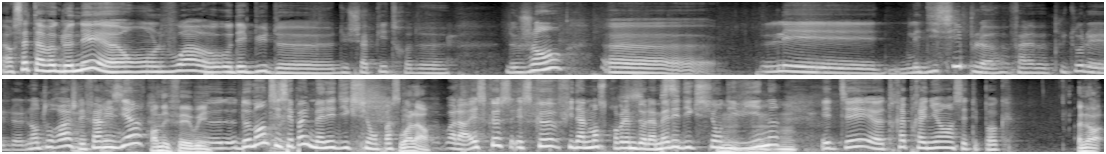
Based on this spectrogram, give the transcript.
Alors cet aveugle-né, euh, on le voit au, au début de- du chapitre de, de Jean. Euh, les, les disciples, enfin plutôt l'entourage, les pharisiens, En effet, oui. euh, demandent si c'est pas une malédiction. Parce que, Voilà. voilà. Est-ce que, est-ce que finalement ce problème de la malédiction Mm, divine mm, mm. était euh, très prégnant à cette époque? Alors,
